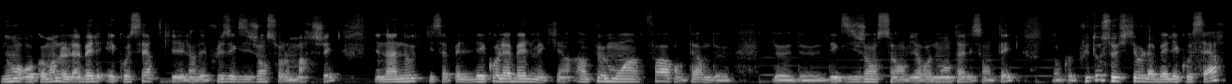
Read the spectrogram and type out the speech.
Nous, on recommande le label EcoCert, qui est l'un des plus exigeants sur le marché. Il y en a un autre qui s'appelle l'Ecolabel, mais qui est un peu moins fort en termes de d'exigences environnementales et santé. Donc, euh, plutôt se fier au label EcoCert,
